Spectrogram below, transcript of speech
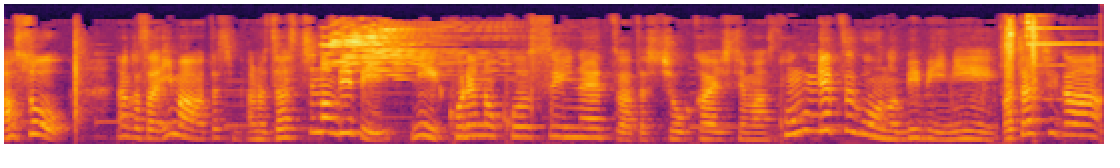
あ、そう。なんかさ、今私、あの雑誌のビビにこれの香水のやつ私紹介してます。今月号のビビに私が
